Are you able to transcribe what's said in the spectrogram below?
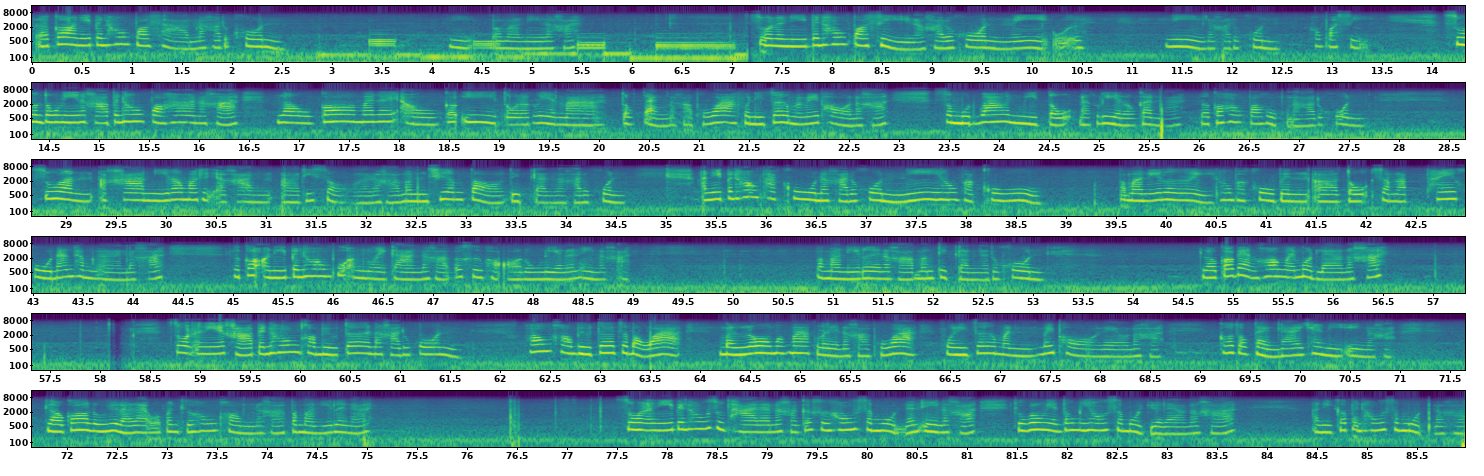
แล้วก็อันนี้เป็นห้องป .3 นะคะ ทุกคนนี่ประมาณนี้นะคะ ส่วนอันนี้เป็นห้องป .4 นะคะ ทุกคนนี่อุ้ยนี่นะคะ ทุกคนห้องป .4 ส่วนตรงนี้นะคะเป็นห้องป .5 นะคะ เราก็ไม่ได้เอาเก้าอี้ตัวนักเรียนมาตกแต่งนะคะ เพราะว่าเฟอร์นิเจอร์มันไม่พอนะคะ สมมุติว่ามันมีโต๊ะนักเรียนแล้วกันนะ แล้วก็ห้องป .6 นะคะ ทุกคน ส่วนอาคารนี้เรามาถึงอาคารอาที่สองนะคะ มันเชื่อมต่อติดกันนะคะ ทุกคน อันนี้เป็นห้องพักครูนะคะ ทุกคน นี่ห้องพักครู ประมาณนี้เลยห้องพักครูเป็นโต๊ะสำหรับให้ครูนั่งทำงานนะคะ แล้วก็อันนี้เป็นห้องผู้อำนวยการนะคะ ก็คือผอโรงเรียนนั่นเองนะคะ ประมาณนี้เลยนะคะ มันติดกันนะทุกคนแล้วก็แบ่งห้องไว้หมดแล้วนะคะส่วนอันนี้นะคะเป็นห้องคอมพิวเตอร์นะคะ ทุกคน ห้องคอมพิวเตอร์จะบอกว่ามันโล่งมากๆเลยนะคะ เพราะว่าเฟอร์นิเจอร์มันไม่พอแล้วนะคะ ก็ตกแต่งได้แค่นี้เองนะคะ เราก็รู้อยู่แล้วแหละว่ามันคือห้องคอมนะคะ ประมาณนี้เลยนะ ส่วนอันนี้เป็นห้องสุดท้ายแล้วนะคะ ก็คือห้องสมุดนั่นเองนะคะ ทุกโรงเรียนต้องมีห้องสมุดอยู่แล้วนะคะ อันนี้ก็เป็นห้องสมุดนะคะ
